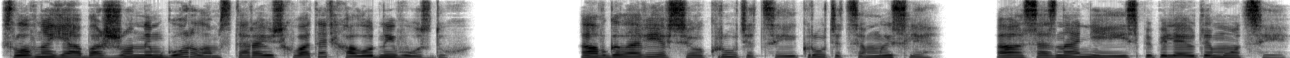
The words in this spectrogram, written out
словно я обожженным горлом стараюсь хватать холодный воздух. А в голове все крутятся и крутятся мысли, а сознание испепеляют эмоции,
